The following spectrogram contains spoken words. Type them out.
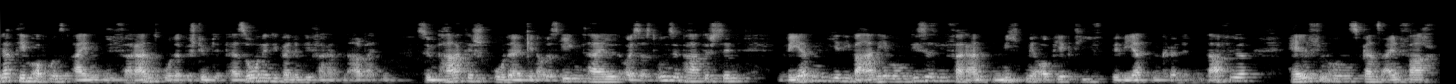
nachdem, ob uns ein Lieferant oder bestimmte Personen, die bei einem Lieferanten arbeiten, sympathisch oder genau das Gegenteil äußerst unsympathisch sind, werden wir die Wahrnehmung dieses Lieferanten nicht mehr objektiv bewerten können. Und dafür helfen uns ganz einfach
